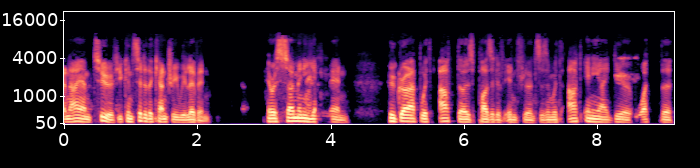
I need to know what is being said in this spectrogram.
and I am too, if you consider the country we live in. There are so many young men who grow up without those positive influences and without any idea of what the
